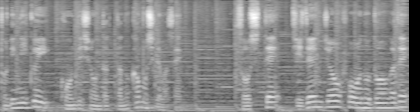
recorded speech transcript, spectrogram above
取りにくいコンディションだったのかもしれません。そして事前情報の動画で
